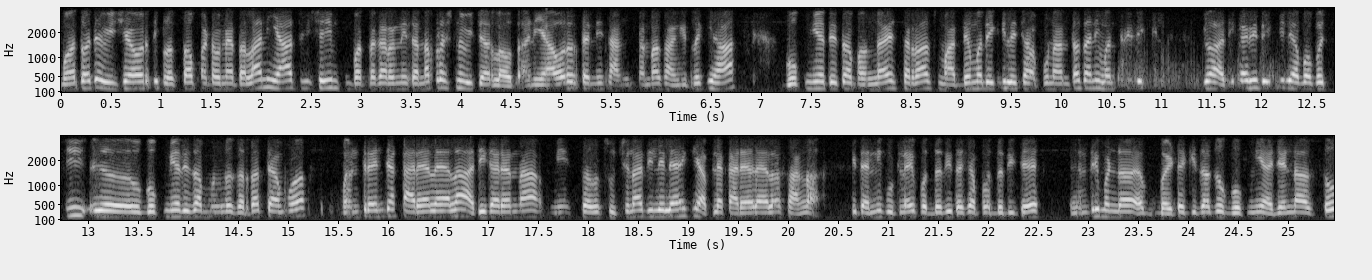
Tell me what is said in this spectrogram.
महत्त्वाच्या विषयावरती प्रस्ताव पाठवण्यात आला आणि याच विषयी पत्रकारांनी त्यांना प्रश्न विचारला होता. आणि यावर त्यांनी सांग त्यांना सांगितलं की हा गोपनीयतेचा भंग आहे. सर्रास माध्यम देखील हे छापून आणतात आणि मंत्री देखील किंवा अधिकारी देखील याबाबतची गोपनीयतेचा भंग करतात. त्यामुळं मंत्र्यांच्या कार्यालयाला अधिकाऱ्यांना मी सूचना दिलेल्या आहे की आपल्या कार्यालयाला सांगा की त्यांनी कुठल्याही पद्धतीत अशा पद्धतीचे मंत्रिमंडळ बैठकीचा जो गोपनीय अजेंडा असतो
